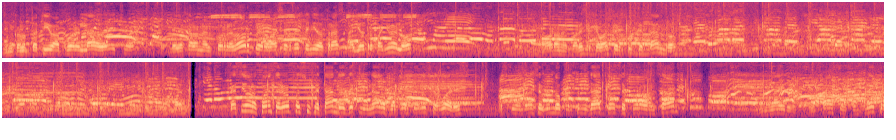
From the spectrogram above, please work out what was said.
Viene con la optativa por el lado derecho. Le dejaron al corredor, pero va a ser detenido atrás. Hay otro pañuelo. Ahora me parece que va a ser sujetando. Castigo en la jugada anterior fue sujetando, es declinado por parte de los jaguares. Vendrá segunda oportunidad, 12 por avanzar. En el aire, el pase completo.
